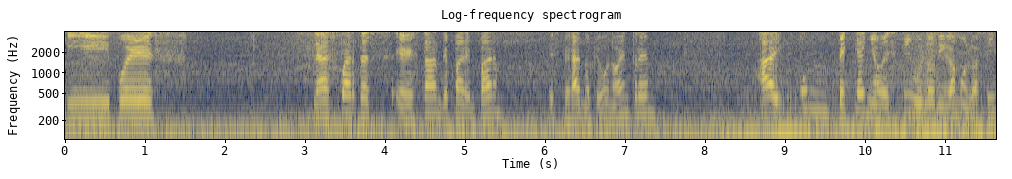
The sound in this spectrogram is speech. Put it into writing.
Y pues las puertas están de par en par, esperando que uno entre. Hay un pequeño vestíbulo, digámoslo así.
